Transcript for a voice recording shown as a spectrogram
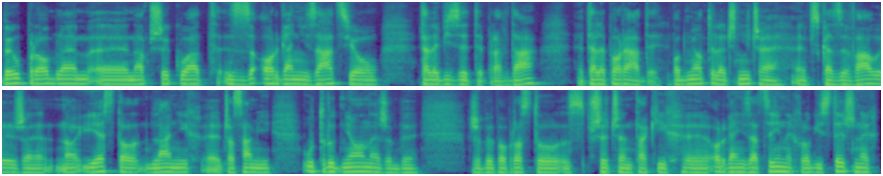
był problem e, na przykład z organizacją telewizyty, prawda? Teleporady. Podmioty lecznicze e, wskazywały, że no jest to dla nich czasami utrudnione, żeby żeby po prostu z przyczyn takich e, organizacyjnych, logistycznych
